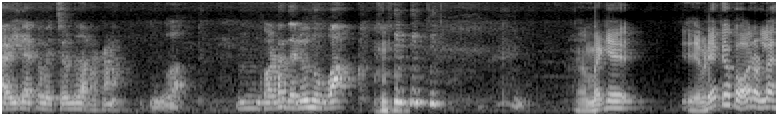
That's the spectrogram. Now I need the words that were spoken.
കയ്യിലൊക്കെ വെച്ചോണ്ട് നടക്കണം. കൊണ്ട തരൂ നൂവ അമ്മയ്ക്ക് എവിടെയൊക്കെ പോകാനുള്ളേ?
